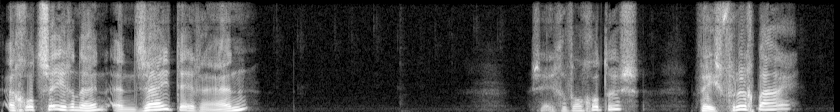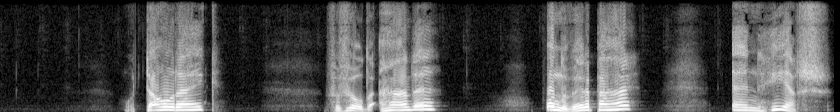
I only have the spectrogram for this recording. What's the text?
En God zegende hen en zei tegen hen: Zegen van God dus, wees vruchtbaar, word talrijk, vervul de aarde, onderwerp haar en heers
